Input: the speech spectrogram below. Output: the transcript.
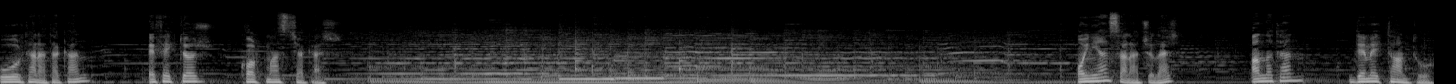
Uğurtan Atakan. Efektör Korkmaz Çakar. Oynayan sanatçılar Anlatan Demet Tantu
